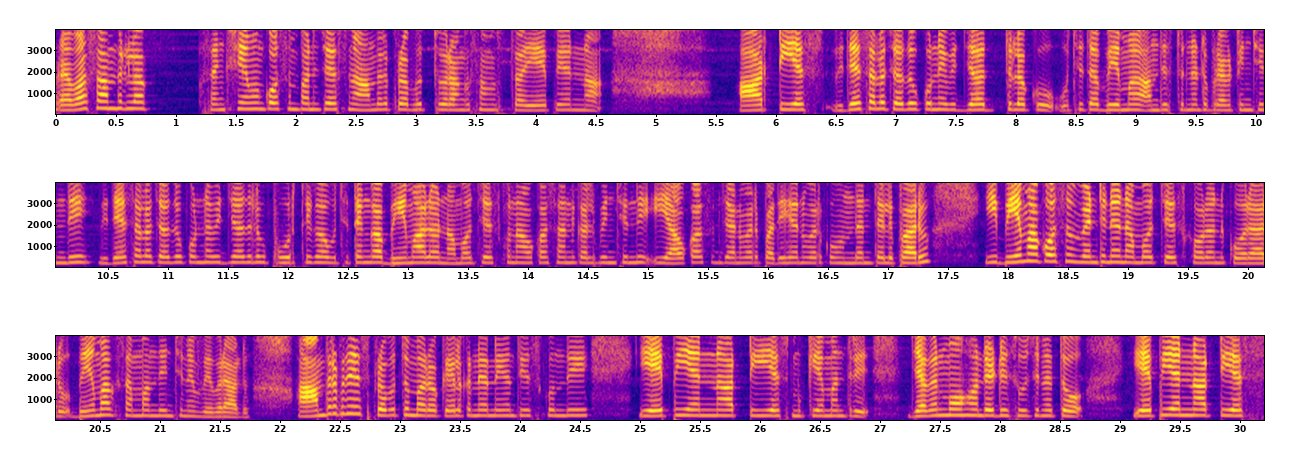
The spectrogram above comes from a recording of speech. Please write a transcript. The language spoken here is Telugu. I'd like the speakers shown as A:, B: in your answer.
A: ప్రవాసాంధ్రుల సంక్షేమం కోసం పనిచేస్తున్న ఆంధ్ర ప్రభుత్వ రంగ సంస్థ ఏపీఎన్ ఆర్టీఎస్ విదేశాల్లో చదువుకునే విద్యార్థులకు ఉచిత బీమా అందిస్తున్నట్టు ప్రకటించింది. విదేశాల్లో చదువుకున్న విద్యార్థులకు పూర్తిగా ఉచితంగా బీమాలో నమోదు చేసుకునే అవకాశాన్ని కల్పించింది. ఈ అవకాశం జనవరి పదిహేను వరకు ఉందని తెలిపారు. ఈ బీమా కోసం వెంటనే నమోదు చేసుకోవాలని కోరారు. బీమాకు సంబంధించిన వివరాలు. ఆంధ్రప్రదేశ్ ప్రభుత్వం మరో కీలక నిర్ణయం తీసుకుంది. ఏపీఎన్ఆర్టీఎస్ ముఖ్యమంత్రి జగన్మోహన్ రెడ్డి సూచనతో ఏపీఎన్ఆర్టీఎస్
